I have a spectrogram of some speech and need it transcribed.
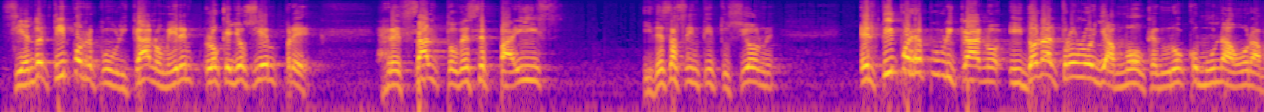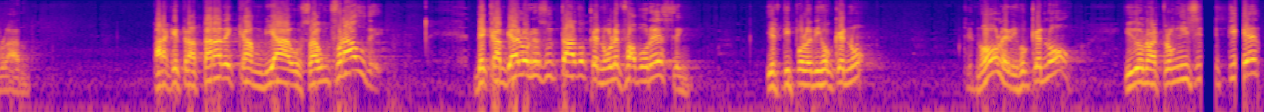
siendo el tipo republicano. Miren lo que yo siempre resalto de ese país y de esas instituciones, el tipo es republicano y Donald Trump lo llamó, que duró como una hora hablando, para que tratara de cambiar, o sea, un fraude, de cambiar los resultados que no le favorecen. Y el tipo le dijo que no, que no, le dijo que no. Y Donald Trump insistiendo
